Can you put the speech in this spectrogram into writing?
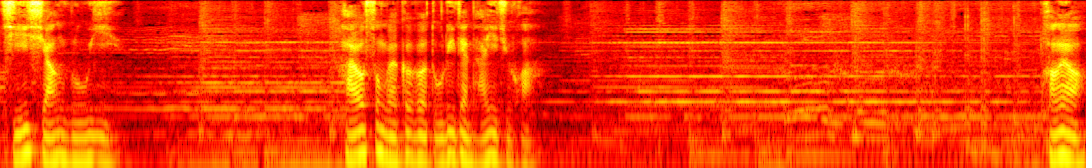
吉祥如意。还要送给各个独立电台一句话：朋友，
